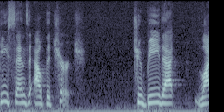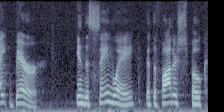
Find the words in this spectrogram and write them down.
he sends out the church to be that light bearer in the same way that the Father spoke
